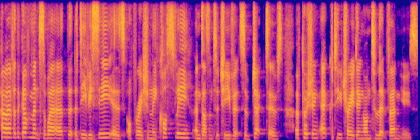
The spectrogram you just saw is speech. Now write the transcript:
However, the government's aware that the DVC is operationally costly and doesn't achieve its objectives of pushing equity trading onto lit venues.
